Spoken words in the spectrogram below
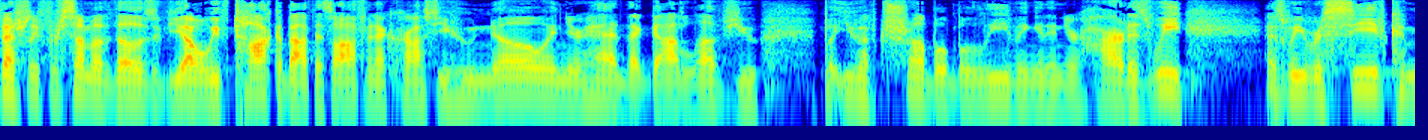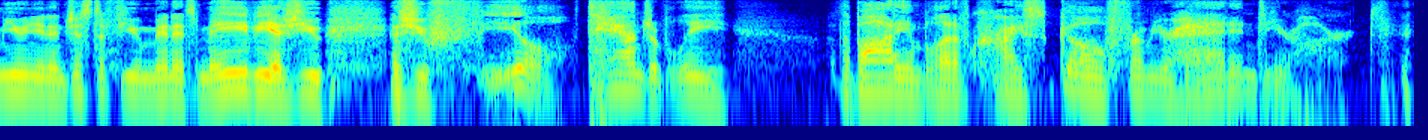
Especially for some of those of you, we've talked about this often at you who know in your head that God loves you, but you have trouble believing it in your heart. As we as we receive communion in just a few minutes, maybe as you as you feel tangibly the body and blood of Christ go from your head into your heart. Let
